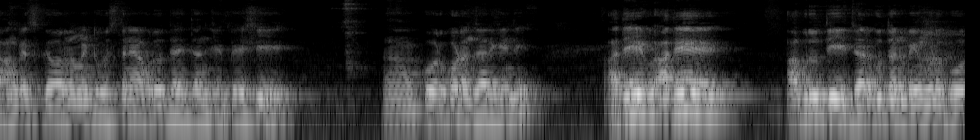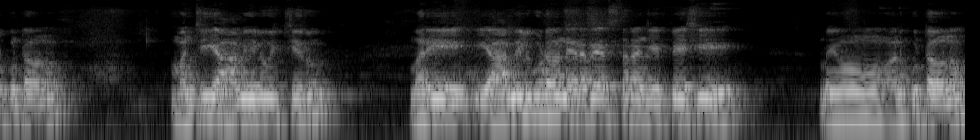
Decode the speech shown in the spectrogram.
కాంగ్రెస్ గవర్నమెంట్ వస్తేనే అభివృద్ధి అవుతుందని చెప్పేసి కోరుకోవడం జరిగింది. అదే అదే అభివృద్ధి జరుగుద్దని మేము కూడా కోరుకుంటాము మంచి హామీలు ఇచ్చారు మరి ఈ హామీలు కూడా నెరవేరుస్తారని చెప్పేసి మేము అనుకుంటా ఉన్నాం.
